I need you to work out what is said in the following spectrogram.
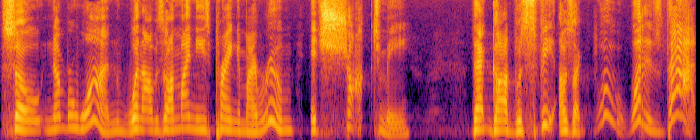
So, number one, when I was on my knees praying in my room, it shocked me that God was speaking. I was like, whoa, what is that?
